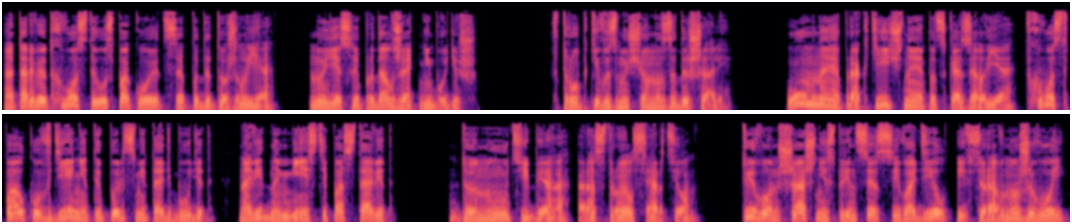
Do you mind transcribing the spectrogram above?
Оторвет хвост и успокоится, подытожил я. Ну, если продолжать не будешь. В трубке возмущенно задышали. Умная, практичная, подсказал я. В хвост палку вденет и пыль сметать будет, на видном месте поставит. Да ну тебя, расстроился Артем. Ты вон шашни с принцессой водил и все равно живой.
